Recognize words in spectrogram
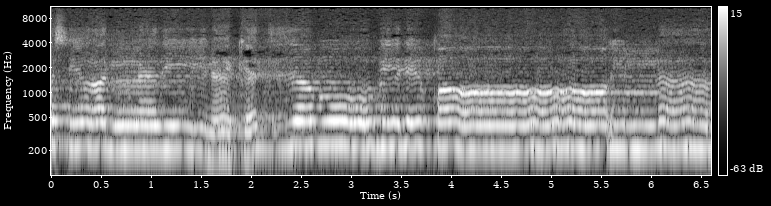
خسر الذين كذبوا بلقاء الله.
